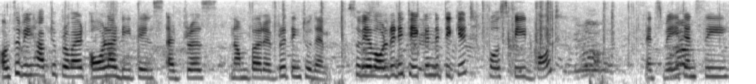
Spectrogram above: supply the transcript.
Also, we have to provide all our details, address, number, everything to them. So, we have already taken the ticket for speedboat. Let's wait and see.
